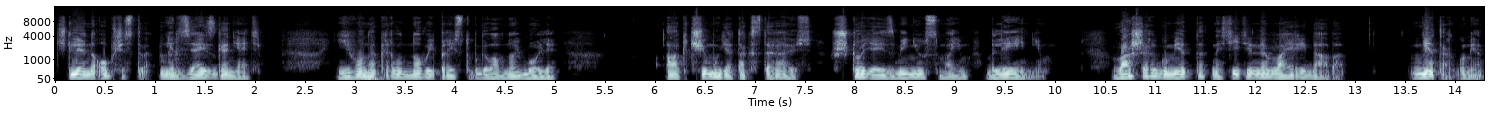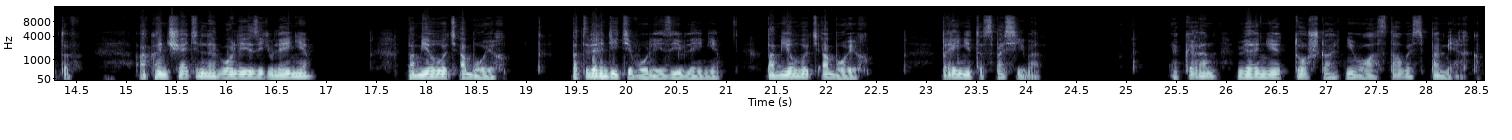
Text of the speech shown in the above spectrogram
Члена общества нельзя изгонять. Его накрыл новый приступ головной боли. А к чему я так стараюсь? Что я изменю с моим блеянием? Ваши аргументы относительно Вайридаба. Нет аргументов. Окончательное волеизъявление. Помиловать обоих. Подтвердите волеизъявление. Помиловать обоих. Принято, спасибо. Экран, вернее то, что от него осталось, померк.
